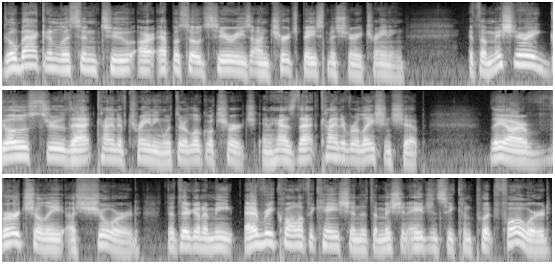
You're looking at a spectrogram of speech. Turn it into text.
Go back and listen to our episode series on church based missionary training. If a missionary goes through that kind of training with their local church and has that kind of relationship, they are virtually assured that they're going to meet every qualification that the mission agency can put forward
